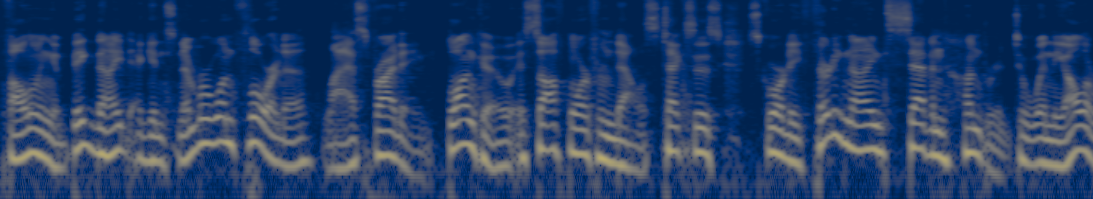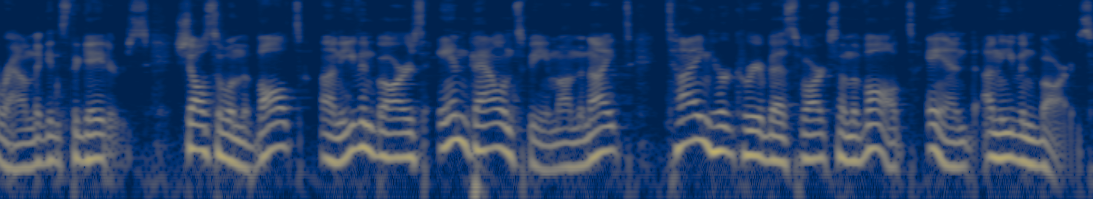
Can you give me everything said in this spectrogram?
following a big night against number one Florida last Friday. Blanco, a sophomore from Dallas, Texas, scored a 39 700 to win the all around against the Gators. She also won the vault, uneven bars, and balance beam on the night, tying her career best marks on the vault and uneven bars.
